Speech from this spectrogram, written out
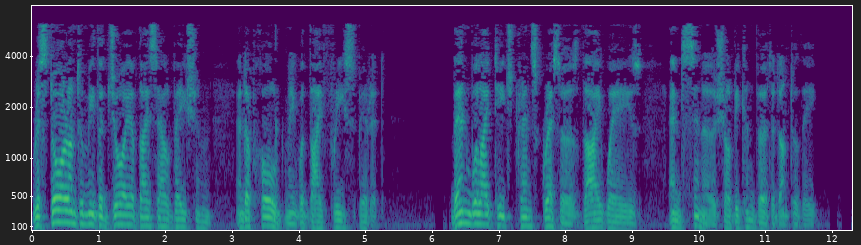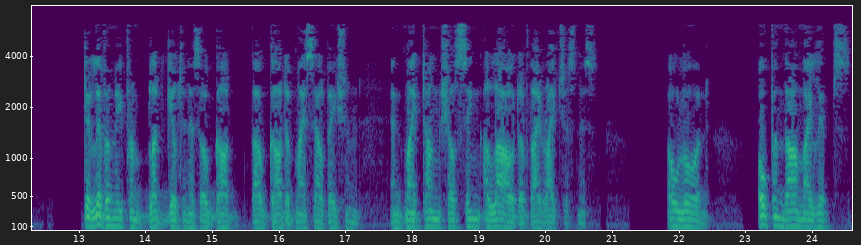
Restore unto me the joy of thy salvation, and uphold me with thy free spirit. Then will I teach transgressors thy ways, and sinners shall be converted unto thee. Deliver me from blood guiltiness, O God, thou God of my salvation, and my tongue shall sing aloud of thy righteousness. O Lord, open thou my lips,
